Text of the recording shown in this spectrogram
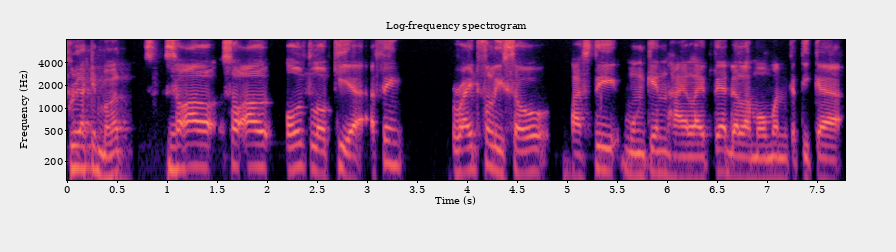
Gue yakin banget. soal soal old Loki ya I think rightfully so pasti mungkin highlightnya adalah momen ketika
